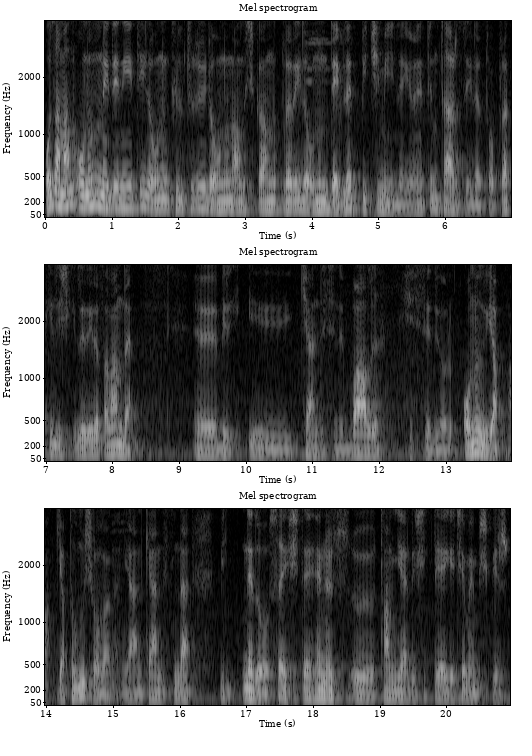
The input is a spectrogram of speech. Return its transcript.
O zaman onun medeniyetiyle, onun kültürüyle, onun alışkanlıklarıyla, onun devlet biçimiyle, yönetim tarzıyla, toprak ilişkileriyle falan da e, bir e, kendisini bağlı hissediyor. Onu yapmak, yapılmış olanı yani kendisinden bir, ne de olsa işte henüz e, tam yerleşikliğe geçememiş bir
